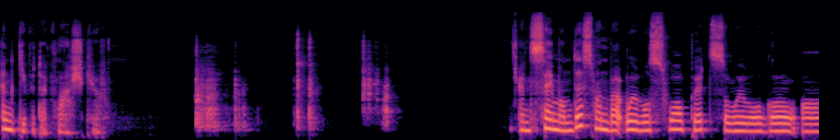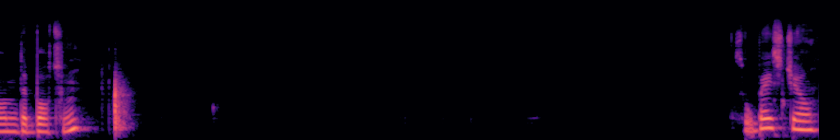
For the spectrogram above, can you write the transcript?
And give it a flash cure. And same on this one, but we will swap it, so we will go on the bottom. So base gel.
